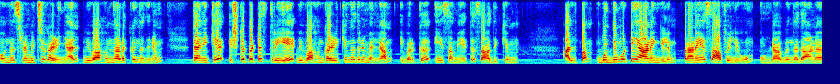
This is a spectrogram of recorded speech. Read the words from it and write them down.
ഒന്ന് ശ്രമിച്ചു കഴിഞ്ഞാൽ വിവാഹം നടക്കുന്നതിനും തനിക്ക് ഇഷ്ടപ്പെട്ട സ്ത്രീയെ വിവാഹം കഴിക്കുന്നതിനുമെല്ലാം ഇവർക്ക് ഈ സമയത്ത് സാധിക്കും. അല്പം ബുദ്ധിമുട്ടിയാണെങ്കിലും പ്രണയ സാഫല്യവും ഉണ്ടാകുന്നതാണ്.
